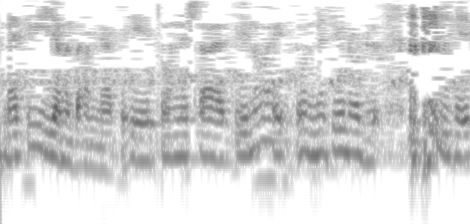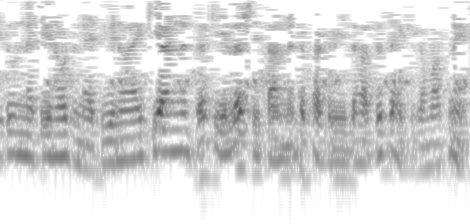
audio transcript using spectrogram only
නැති වී යන ධර්මයක්. හේතුන් නිසා ඇති වෙනවා හේතුන් නැති වෙනකොට හේතුන් නැති වෙනකොට නැති වෙනවා කියන්නට කියලා සිතන්නට පඨවි ධාතුවට හැකියාවක් නැහැ.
